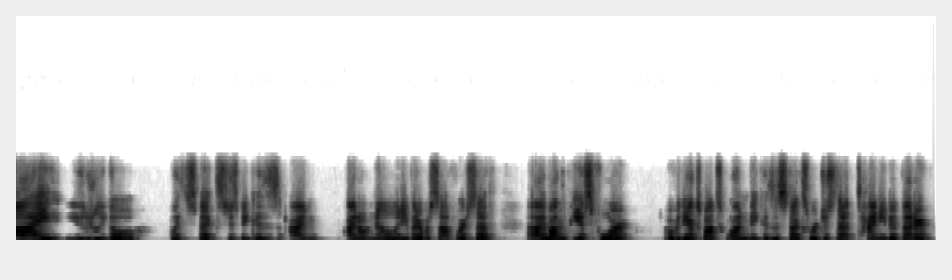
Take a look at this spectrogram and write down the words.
I usually go with specs just because I'm I don't know any better with software stuff. I bought the PS4 over the Xbox One because the specs were just that tiny bit better.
